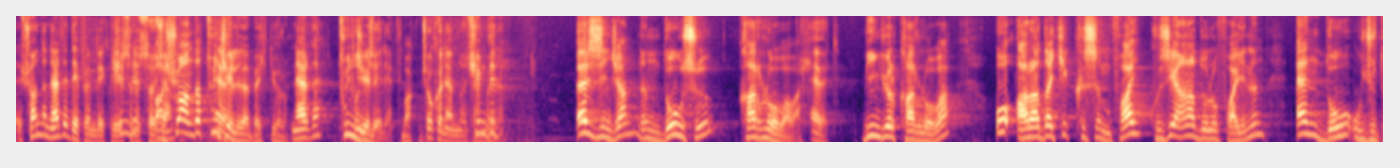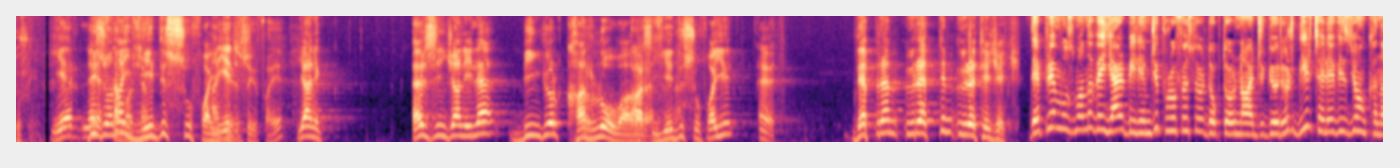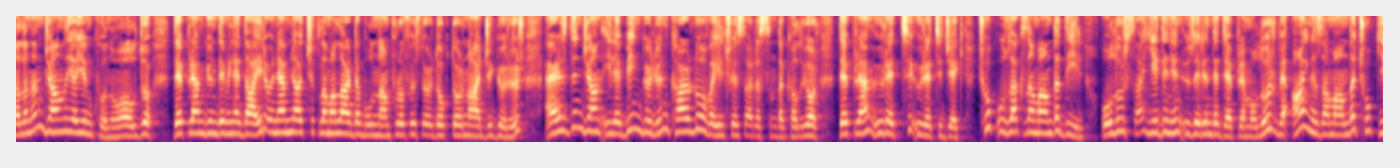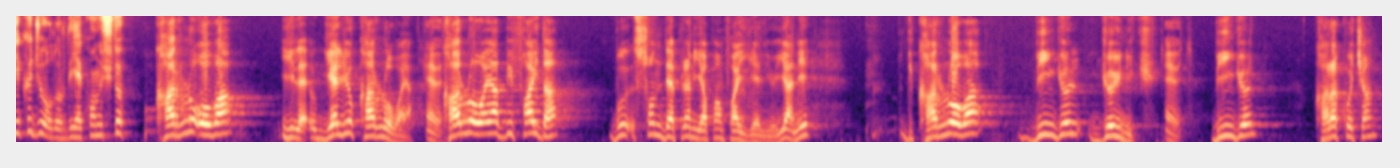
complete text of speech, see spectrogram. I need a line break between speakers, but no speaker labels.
E, Şu anda nerede deprem bekliyorsunuz
Şimdi
hocam?
Aa, şu anda Tunceli'de bekliyorum.
Nerede?
Tunceli. Bak.
Çok önemli hocam.
Şimdi. Erzincan'ın doğusu Karlova var.
Evet.
Bingöl Karlova. O aradaki kısım fay Kuzey Anadolu fayının en doğu ucudur.
Yer
Biz
neresi
ona
tam hocam?
yedi su fayı
Ha, yedi
deriz.
suyu fayı.
Yani Erzincan ile Bingöl Karlova arası
Arasında.
yedi su fayı
Evet.
Deprem ürettim üretecek.
Deprem uzmanı ve yer bilimci Profesör Doktor Naci Görür bir televizyon kanalının canlı yayın konuğu oldu. Deprem gündemine dair önemli açıklamalarda bulunan Profesör Doktor Naci Görür, Erzincan ile Bingöl'ün Karlova ilçesi arasında kalıyor. Deprem üretti, üretecek. Çok uzak zamanda değil. Olursa 7'nin üzerinde deprem olur ve aynı zamanda çok yıkıcı olur diye konuştu.
Karlıova ile geliyor Karlova'ya.
Evet.
Karlova'ya bir fayda bu son deprem yapan fay geliyor. Yani Karlova, Bingöl, Göynük.
Evet.
Bingöl, Karakoçan,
